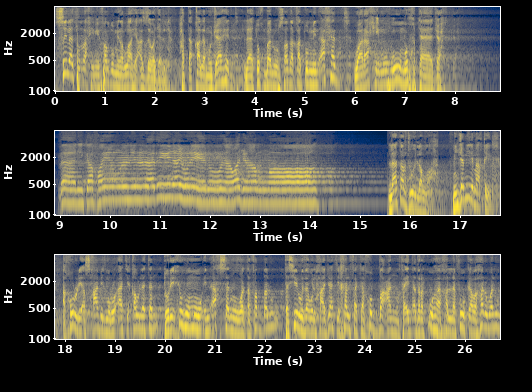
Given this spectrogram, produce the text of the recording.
صلة الرحم فرض من الله عز وجل. حتى قال مجاهد لا تقبل صدقة من أحد ورحمه محتاجة. ذلك خير للذين يريدون وجه الله. لا ترجو إلا الله. من جميل ما قيل أقول لأصحاب المروءات قولة تريحهم إن أحسنوا وتفضلوا. تسير ذو الحاجات خلفك خضعا فإن أدركوها خلفوك وهرولوا.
